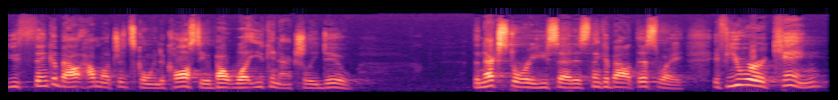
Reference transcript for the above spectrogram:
you think about how much it's going to cost you, about what you can actually do. The next story he said is think about this way if you were a king,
